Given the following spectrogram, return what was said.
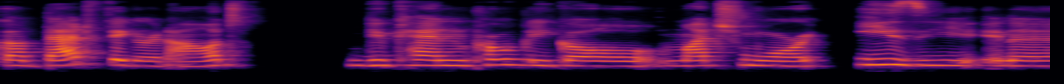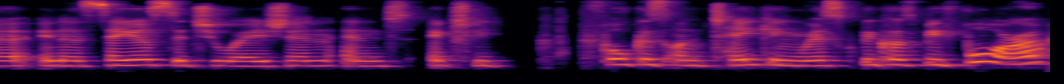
got that figured out, you can probably go much more easy in a in a sales situation and actually focus on taking risk because before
